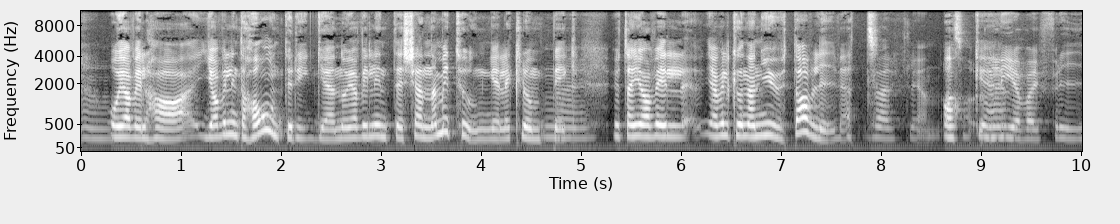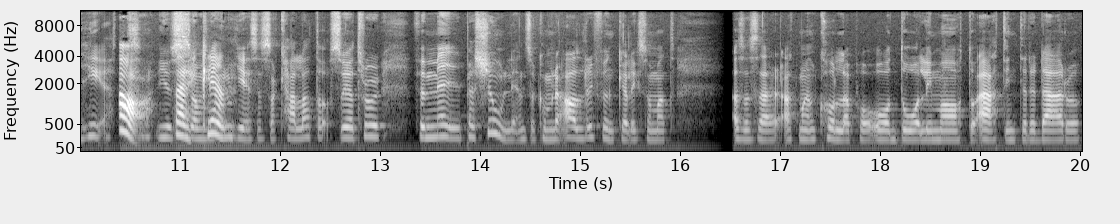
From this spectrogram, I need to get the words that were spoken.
Mm. och jag vill, ha, jag vill inte ha ont i ryggen och jag vill inte känna mig tung eller klumpig. Nej, Utan jag vill, jag vill kunna njuta av livet. verkligen. Och, alltså, eh, leva i frihet. Ja, just verkligen. som Jesus har kallat oss. Och jag tror för mig personligen så kommer det aldrig funka liksom att, alltså så här, att man kollar på åh, dålig mat och ät inte det där och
